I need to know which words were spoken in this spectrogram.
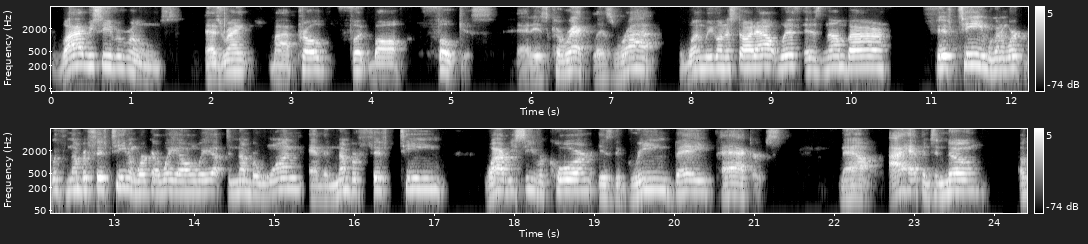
wide receiver rooms as ranked by Pro Football focus. That is correct. Let's rock. One we're going to start out with is number 15. We're going to work with number 15 and work our way all the way up to number one. And the number 15 wide receiver core is the Green Bay Packers. Now, I happen to know a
